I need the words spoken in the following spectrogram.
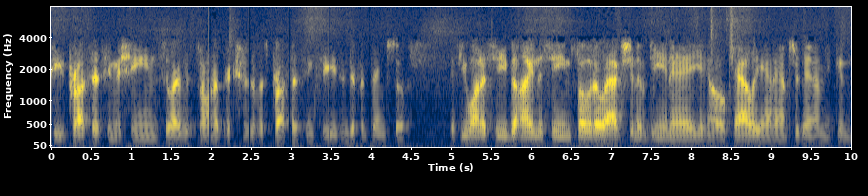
seed processing machine so I was throwing up pictures of us processing seeds and different things. So if you want to see behind the scenes photo action of DNA you know Cali and Amsterdam you can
